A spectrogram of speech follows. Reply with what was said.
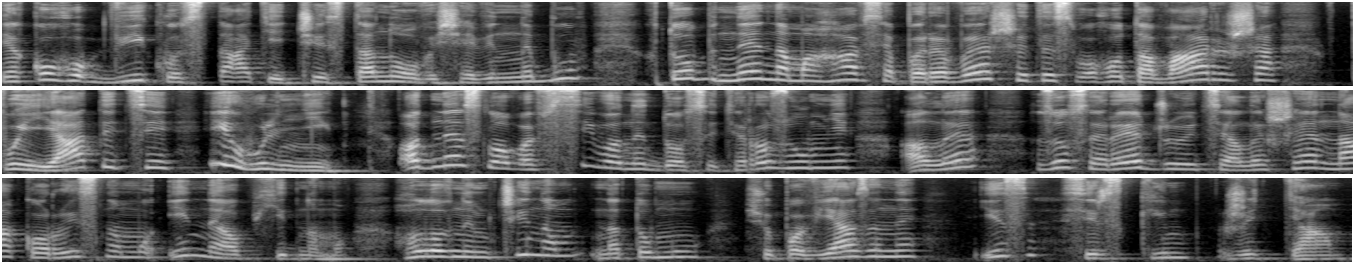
якого б віку, статі чи становища він не був, хто б не намагався перевершити свого товариша в пиятиці і гульні. Одне слово, всі вони досить розумні, але зосереджуються лише на корисному і необхідному, головним чином на тому, що пов'язане із сільським життям.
